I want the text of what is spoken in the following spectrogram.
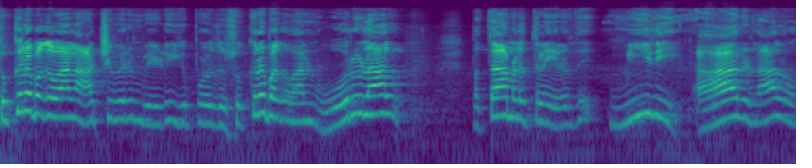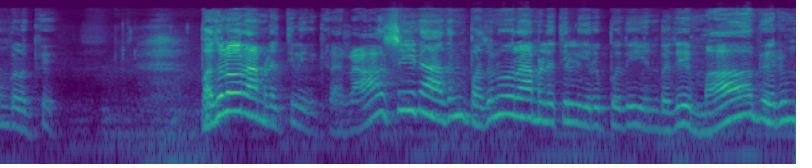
சுக்கர பகவான் ஆட்சி பெறும் வீடு இப்பொழுது சுக்கர பகவான் ஒரு நாள் பத்தாம் இடத்தில் இருந்து மீதி ஆறு நாள் உங்களுக்கு பதினோராம் இடத்தில் இருக்கிறார். ராசிநாதன் பதினோராம் இடத்தில் இருப்பது என்பது மாபெரும்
